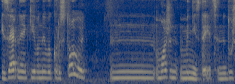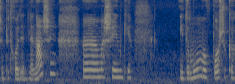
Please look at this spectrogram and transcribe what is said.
І зерна, які вони використовують, може, мені здається, не дуже підходять для нашої е, машинки. І тому ми в пошуках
